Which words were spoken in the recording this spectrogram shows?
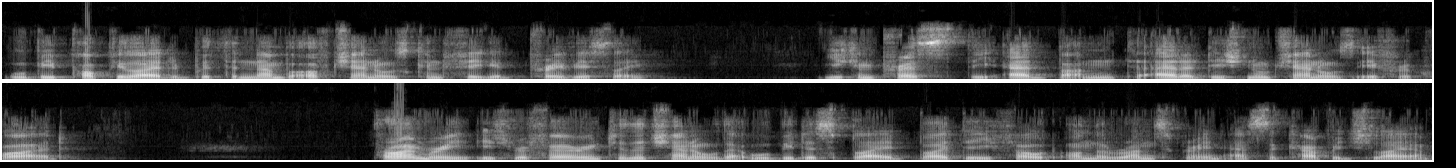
will be populated with the number of channels configured previously. You can press the Add button to add additional channels if required. Primary is referring to the channel that will be displayed by default on the run screen as the coverage layer.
